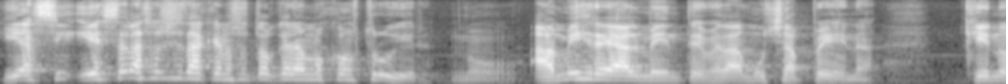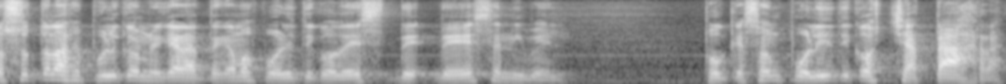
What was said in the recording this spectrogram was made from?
Y así, y esa es la sociedad que nosotros queremos construir. No. A mí realmente me da mucha pena que nosotros en la República Dominicana tengamos políticos de, es- de- de ese nivel. Porque son políticos chatarra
